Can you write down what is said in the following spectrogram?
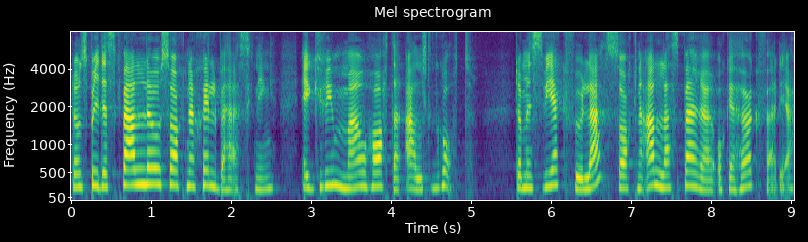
De sprider skvaller och saknar självbehärskning, är grymma och hatar allt gott. De är svekfulla, saknar alla spärrar och är högfärdiga.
